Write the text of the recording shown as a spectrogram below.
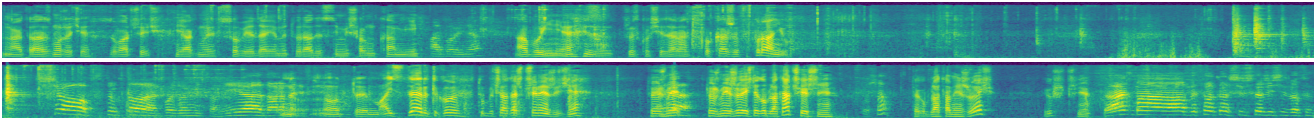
No a teraz możecie zobaczyć jak my sobie dajemy tu radę z tymi szalunkami, Albo i nie. albo i nie. Wszystko się zaraz pokaże w praniu. Siop, stuknąłem poziomicą. Nie, dobra, No, będzie no ty majster, tylko tu by trzeba też przemierzyć, nie? To już, mie- to już mierzyłeś tego blata, czy jeszcze nie? Proszę? Tego blata mierzyłeś? Już, czy nie? Tak, ma wysokość 42 cm.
